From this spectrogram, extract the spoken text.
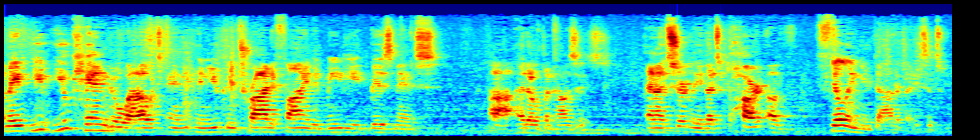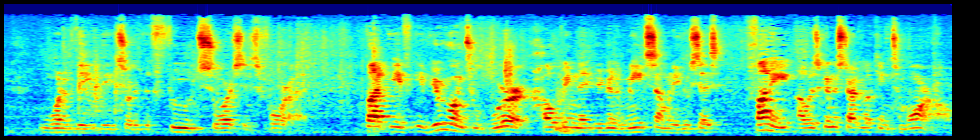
I mean, you, you can go out and, and you can try to find immediate business uh, at open houses. And I certainly, that's part of filling your database. It's one of the, the sort of the food sources for it. But if, if you're going to work hoping that you're going to meet somebody who says, funny, I was going to start looking tomorrow,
